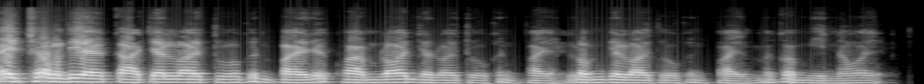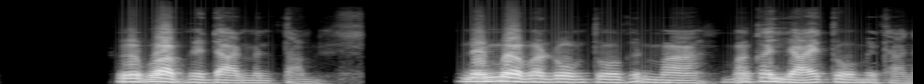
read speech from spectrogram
ไอ้ช่องที่อากาศจะลอยตัวขึ้นไป หรือความร้อนจะลอยตัวขึ้นไป ลมจะลอยตัวขึ้นไป มันก็มีน้อยเพื่อว่าเพดานมันต่ำในเมื่อมันรวมตัวขึ้นมา มันขยายตัวไม่ทัน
